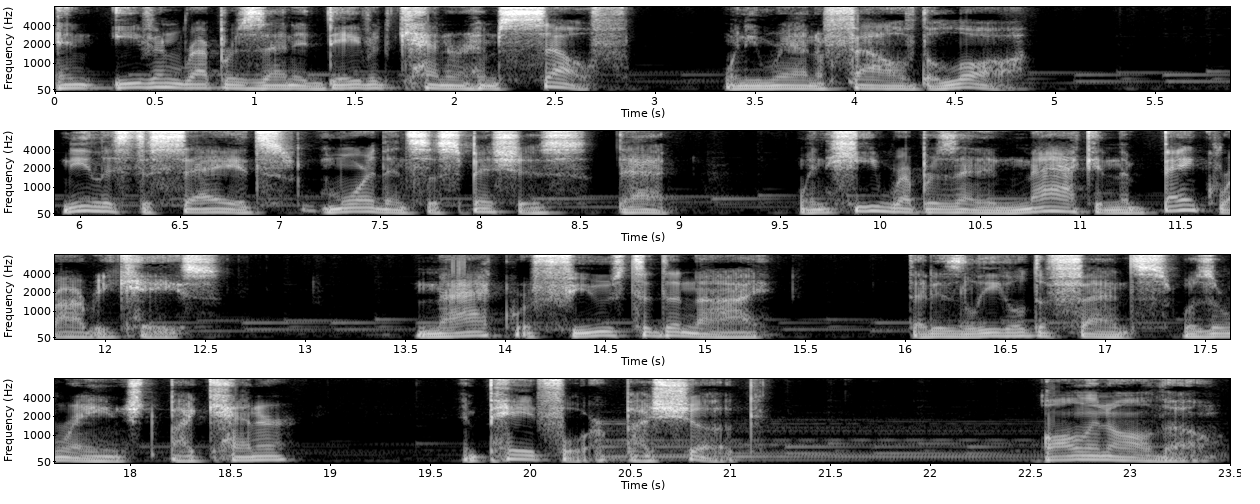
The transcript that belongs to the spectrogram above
and even represented David Kenner himself when he ran afoul of the law. Needless to say, it's more than suspicious that when he represented Mack in the bank robbery case, Mack refused to deny that his legal defense was arranged by Kenner and paid for by Suge. All in all, though,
